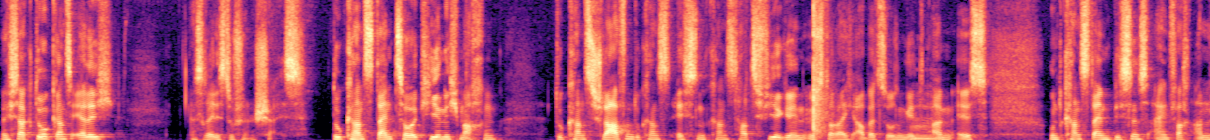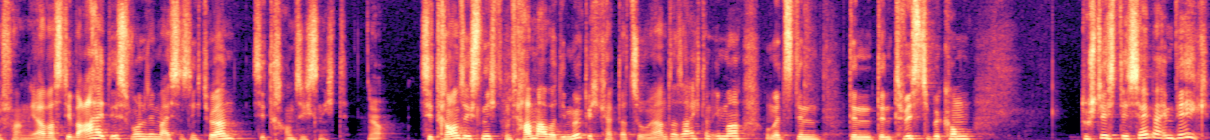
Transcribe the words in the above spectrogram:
Weil ich sage, du, ganz ehrlich, was redest du für einen Scheiß? Du kannst dein Zeug hier nicht machen. Du kannst schlafen, du kannst essen, du kannst Hartz IV gehen, Österreich Arbeitslosengeld, AMS und kannst dein Business einfach anfangen. Ja, was die Wahrheit ist, wollen sie meistens nicht hören. Sie trauen sich's nicht. Ja. Sie trauen sich nicht und haben aber die Möglichkeit dazu. Ja? Und da sage ich dann immer, um jetzt den, den, den Twist zu bekommen, du stehst dir selber im Weg.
